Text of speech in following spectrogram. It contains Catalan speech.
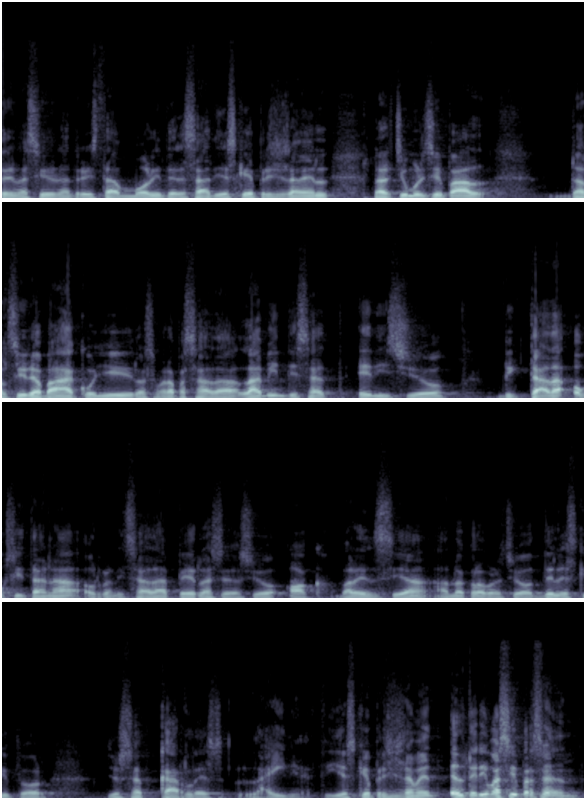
Tenim així una entrevista molt interessant i és que precisament l'Arxiu Municipal del Cira va acollir la setmana passada la 27 edició dictada occitana organitzada per l'associació OC València amb la col·laboració de l'escriptor Josep Carles Laínez. I és que precisament el tenim així present.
